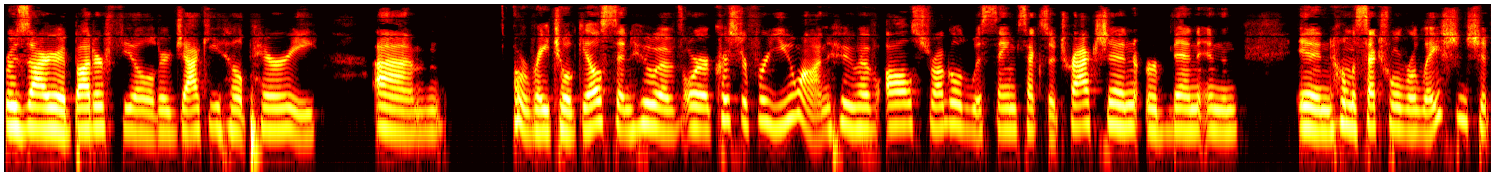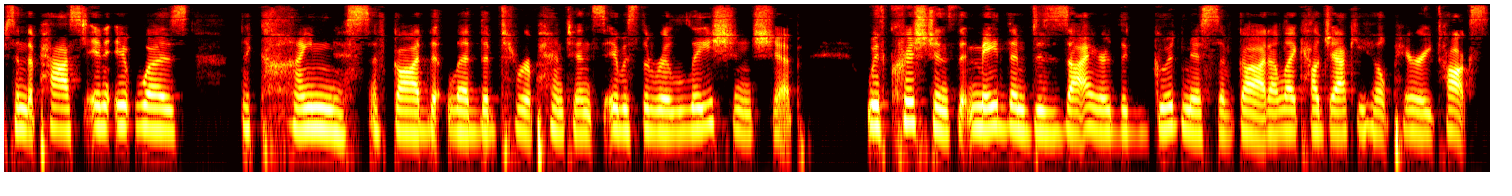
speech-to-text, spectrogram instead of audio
Rosaria Butterfield or Jackie Hill Perry. Um, or Rachel Gilson who have, or Christopher Yuan who have all struggled with same sex attraction or been in, in homosexual relationships in the past. And it was the kindness of God that led them to repentance. It was the relationship with Christians that made them desire the goodness of God. I like how Jackie Hill Perry talks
